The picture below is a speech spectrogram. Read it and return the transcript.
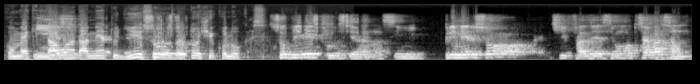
Como é que está o andamento disso, sobre, doutor Chico Lucas? Sobre isso, Luciano, assim, primeiro só te fazer assim, uma observação.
